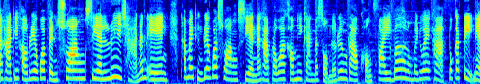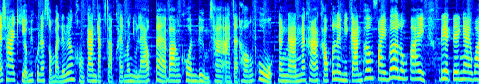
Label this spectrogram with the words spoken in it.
นะคะที่เขาเรียกว่าเป็นชวงเซียนลี่ฉานั่นเองทำไมถึงเรียกว่าชวงเซียนนะคะ เพราะว่าเขามีการผสมในเรื่องราวของไฟเบอร์ลงไปด้วยค่ะ ปกติเนี่ยชาเขียวมีคุณสมบัติในเรื่องของการดักจับไขมันอยู่แล้ว แต่บางคนดื่มชาอาจจะท้องผูก ดังนั้นนะคะเขาก็เลยมีการเพิ่มไฟเบอร์ลงไป เรียกได้ง่ายว่า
